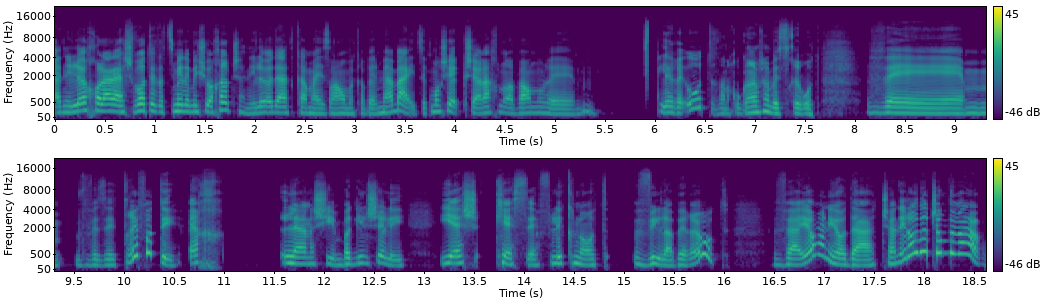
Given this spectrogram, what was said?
אני לא יכולה להשוות את עצמי למישהו אחר כשאני לא יודעת כמה עזרה הוא מקבל מהבית. זה כמו שכשאנחנו עברנו ל... לרעות, אז אנחנו גרים שם בשכירות. ו... וזה הטריף אותי, איך לאנשים בגיל שלי יש כסף לקנות וילה ברעות. והיום אני יודעת שאני לא יודעת שום דבר.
